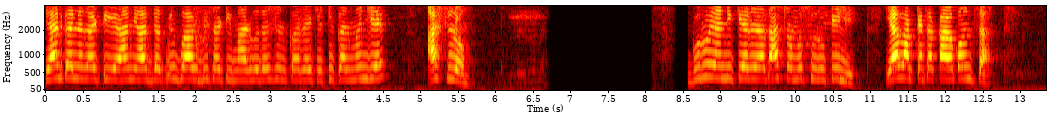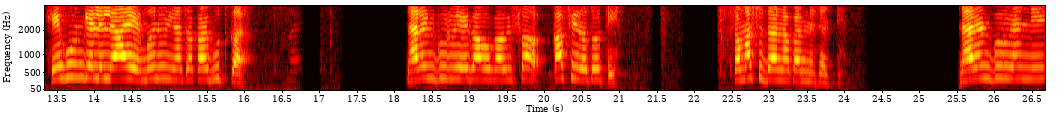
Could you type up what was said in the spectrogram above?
ध्यान करण्यासाठी आणि आध्यात्मिक बाबीसाठी मार्गदर्शन करायचे ठिकाण म्हणजे आश्रम. गुरु यांनी केरळात आश्रम सुरू केली. या वाक्याचा काळ कोणता? हे होऊन गेलेले आहे म्हणून याचा काळ. भूतकाळ नारायण गुरु हे गावोगावी का फिरत होते? समाज सुधारणा करण्यासाठी. नारायण गुरु यांनी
